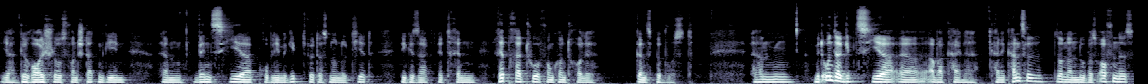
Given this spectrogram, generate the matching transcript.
ja, geräuschlos vonstatten gehen. Ähm, Wenn es hier Probleme gibt, wird das nur notiert. Wie gesagt, wir trennen Reparatur von Kontrolle ganz bewusst. Mitunter gibt's hier äh, aber keine, keine Kanzel, sondern nur was Offenes.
